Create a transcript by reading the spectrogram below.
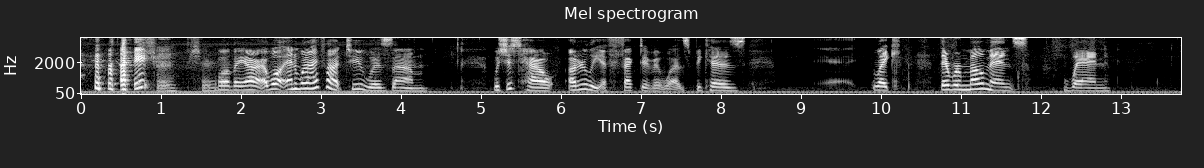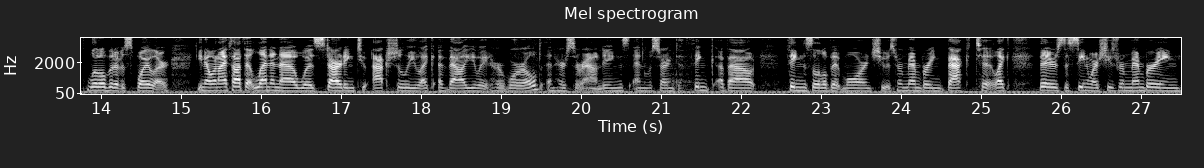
right? Sure, sure. Well, they are. Well, and what I thought too was um, was just how utterly effective it was because, eh, like, there were moments when, little bit of a spoiler, you know, when I thought that Lenina was starting to actually like evaluate her world and her surroundings and was starting to think about things a little bit more and she was remembering back to like there's the scene where she's remembering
